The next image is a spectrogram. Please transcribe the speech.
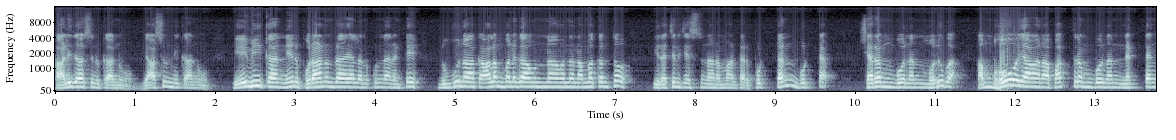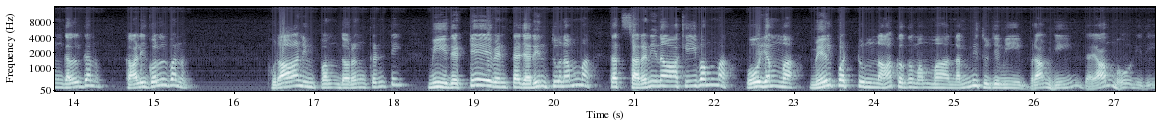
కాళిదాసుని కాను వ్యాసుణ్ణి కాను ఏమీ కాను. నేను పురాణం రాయాలనుకున్నానంటే నువ్వు నాకు ఆలంబనగా ఉన్నావన్న నమ్మకంతో ఈ రచన చేస్తున్నానమ్మా అంటారు. పుట్టన్ బుట్ట శరంబునన్ మొలువ అంభోయాన పత్రంబునన్ నెట్టంగల్గన్ కాళిగొల్వన్ పురాణింపం దొరంకంటి మీదెట్టే వెంట జరింతునమ్మ తత్సరణి నాకీవమ్మ ఓయమ్మ మేల్పట్టున్నాకొగుమమ్మ నమ్మితుజిమి బ్రాహ్మి దయాంభోనిది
